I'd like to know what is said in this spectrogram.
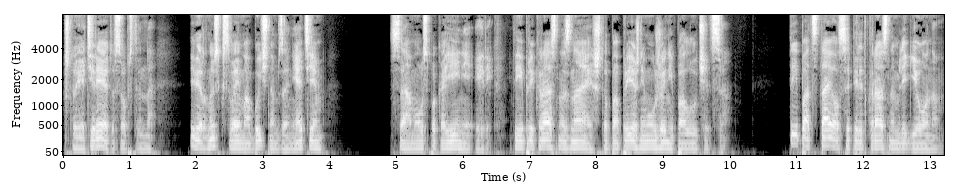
Что я теряю-то, собственно? И вернусь к своим обычным занятиям. Самоуспокоение, Эрик. Ты прекрасно знаешь, что по-прежнему уже не получится. Ты подставился перед Красным Легионом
